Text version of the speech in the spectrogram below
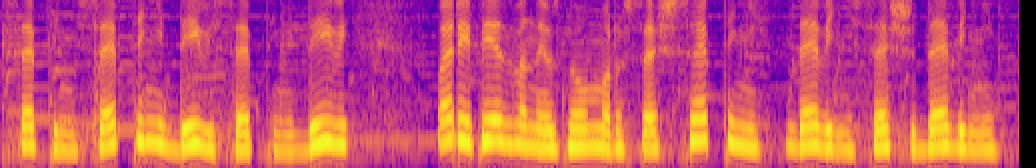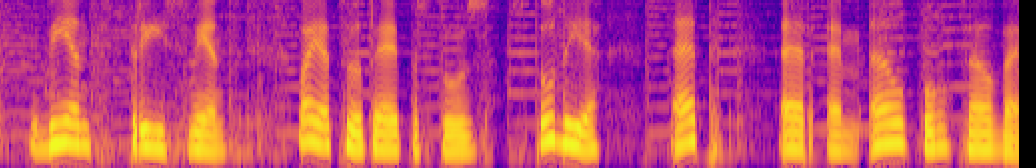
77, 272, vai arī piezvani uz numuru 67, 969, 131, vai atsūti e-pastu uz studija at rml.clv.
